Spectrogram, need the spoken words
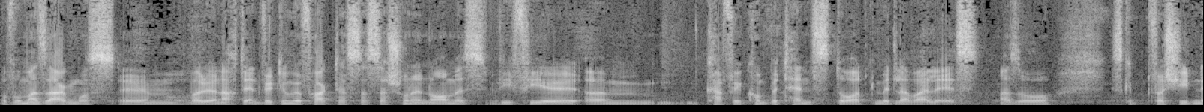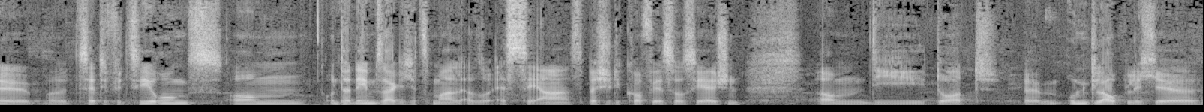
obwohl man sagen muss, ähm, weil du nach der Entwicklung gefragt hast, dass das schon enorm ist, wie viel ähm, Kaffeekompetenz dort mittlerweile ist. Also es gibt verschiedene äh, Zertifizierungsunternehmen, ähm, sage ich jetzt mal, also SCA, Specialty Coffee Association, ähm, die dort ähm, unglaubliche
